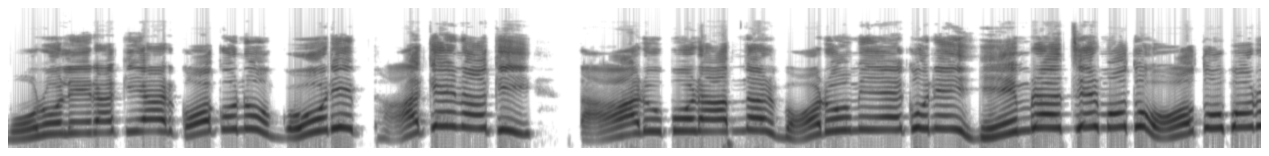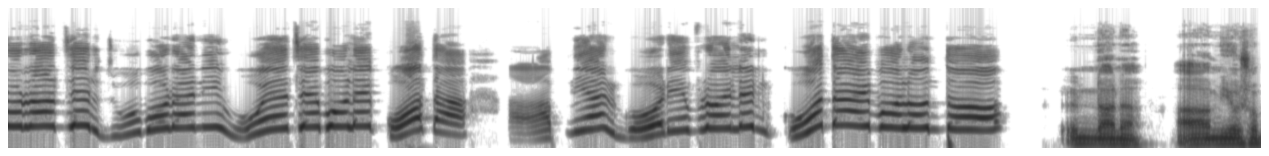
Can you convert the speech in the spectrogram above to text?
মোড়লেরা কি আর কখনো গরিব থাকে নাকি? তার উপর আপনার বড় মেয়ে এখন এই হেমরাজ্যের মতো অত বড় রাজ্যের যুবরানী হয়েছে বলে কথা। আপনি আর গরিব রইলেন কোথায় বলুন তো? না না আমি ওসব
